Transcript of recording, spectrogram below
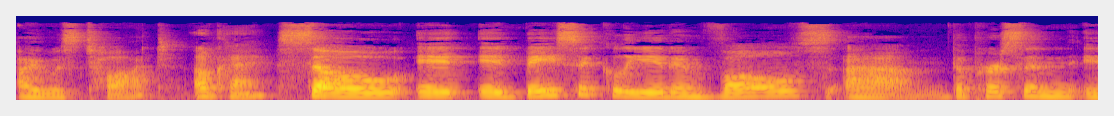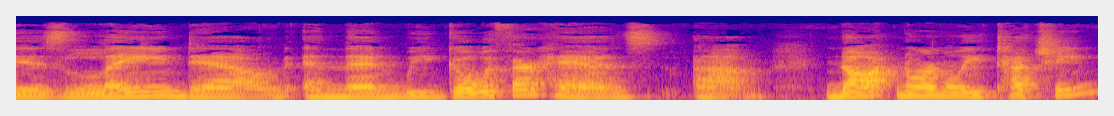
I was taught. Okay. So it it basically it involves um, the person is laying down and then we go with our hands, um, not normally touching,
